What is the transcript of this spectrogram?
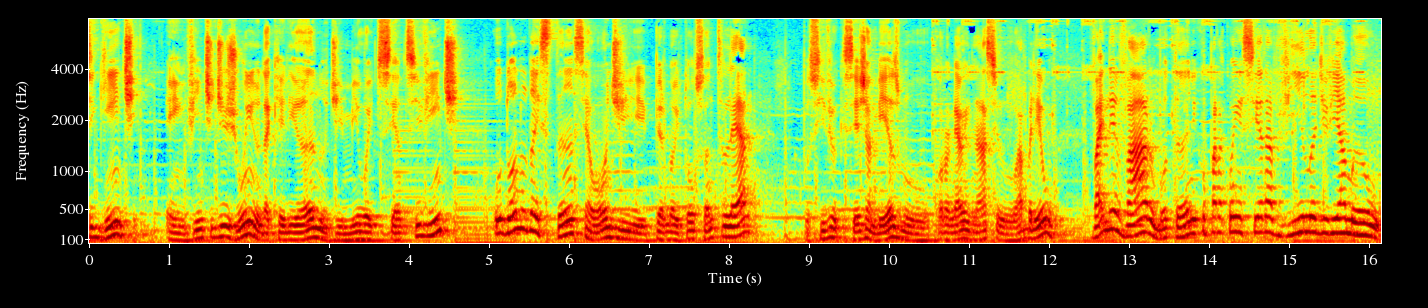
Seguinte, em 20 de junho daquele ano de 1820, o dono da estância onde pernoitou Saint-Hilaire, possível que seja mesmo o coronel Inácio Abreu, vai levar o botânico para conhecer a vila de Viamão,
